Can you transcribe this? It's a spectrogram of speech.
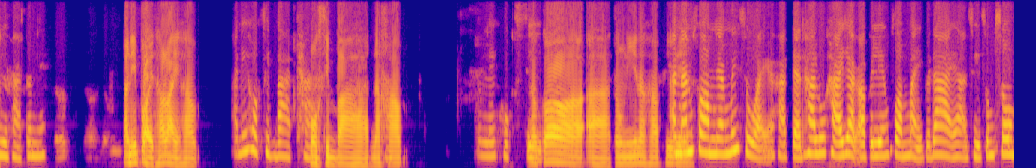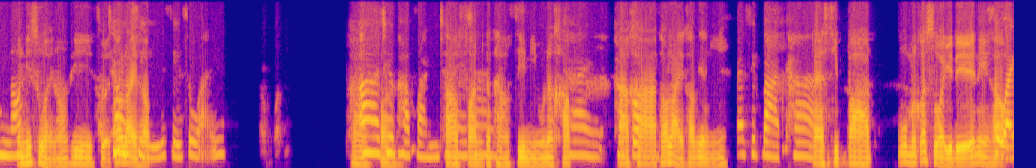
อยู่ค่ะต้นนี้อันนี้ปล่อยเท่าไหร่ครับ อันนี้หกสิบบาทค่ะ หกสิบบาทนะครับต้นเล็กหกสิบแล้วก็ อ่า ตรงนี้นะครับพี่อันนั้นฟอร์มยังไม่สวยอะค่ะ แต่ถ้าลูกค้าอยากเอาไปเลี้ยงฟอร์มใหม่ก็ได้ค่ะสีส้มๆเนาะอันนี้สวยเนาะพี่สวยใช่เท่าไหร่ครับสีสีสวย พาอ่า ฝัชื่อนพาฝันใช่พาฝันใช่กระถางสี่นิ้วนะครับ ใช่ราคาเท่าไหร่ครับอย่างนี้ แปดสิบบาทค่ะ แปดสิบบาทอู้มันก็สวยอยู่ดีนี่ครัสบวย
